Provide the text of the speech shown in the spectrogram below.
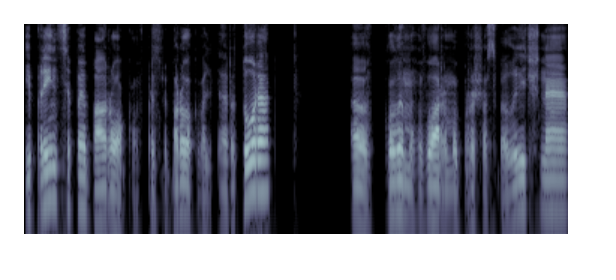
І принципи бароко. В принципі, барокова література, е, коли ми говоримо про щось величне,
